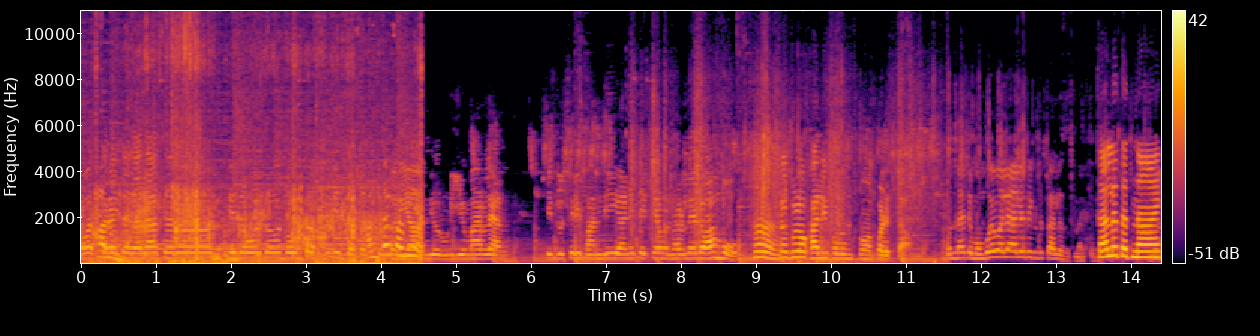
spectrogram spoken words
प्रवास करायचा झाला तर ते जवळजवळ दोन तास तिथेच जातात. अंतर तर कमी या आहे. फांदीवर उडी मारल्यान. ती दुसरी फांदी आणि त्याच्यावर धरलेलो आंबो हा. सगळं खाली पडून प- पडता. पण नाही ते मुंबईवाले आले तिकडे चालतच नाही चालतच नाही.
